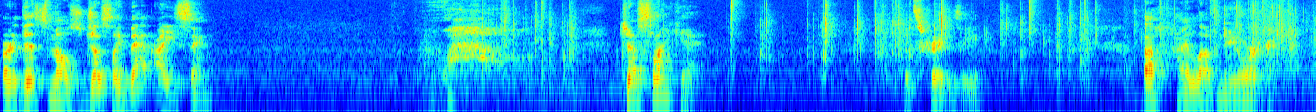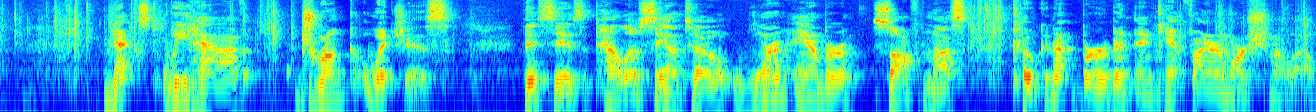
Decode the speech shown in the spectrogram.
Or this smells just like that icing. Wow. Just like it. It's crazy. Oh, I love New York. Next, we have Drunk Witches. This is Palo Santo, Warm Amber, Soft Musk, Coconut Bourbon, and Campfire Marshmallow.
